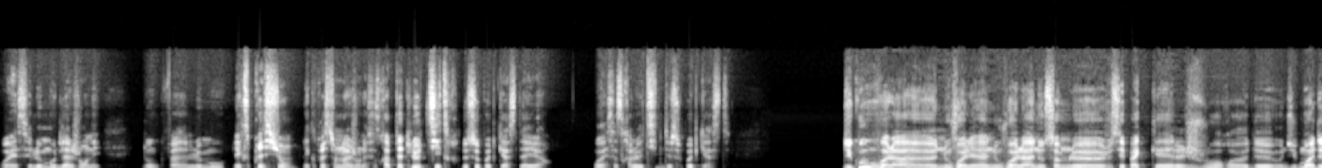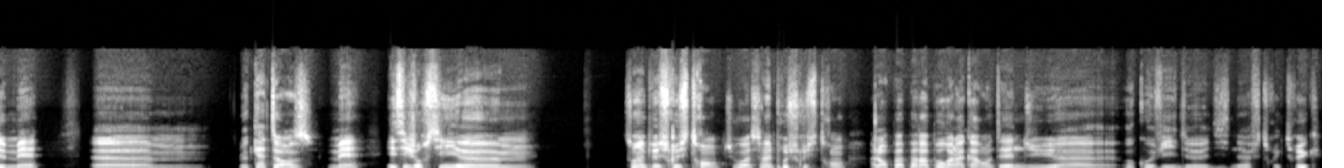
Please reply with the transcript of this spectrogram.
ouais, c'est le mot de la journée. Donc, enfin, le mot, l'expression, l'expression de la journée. Ça sera peut-être le titre de ce podcast d'ailleurs. Ouais, ça sera le titre de ce podcast. Du coup, voilà, euh, nous voilà, nous voilà, nous sommes le, je sais pas quel jour euh, du mois de mai, euh, le 14 mai. Et ces jours-ci sont un peu frustrants, tu vois, sont un peu frustrants. Alors, pas par rapport à la quarantaine due au Covid-19, truc, truc,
